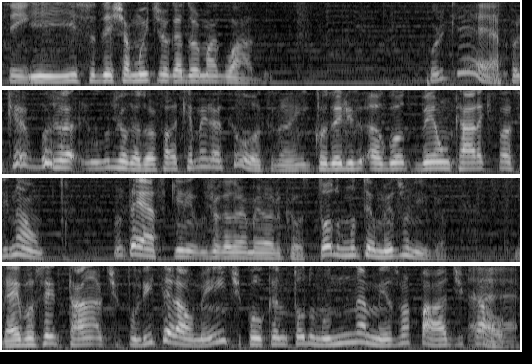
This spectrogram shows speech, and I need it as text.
Sim. E isso deixa muito jogador magoado. Por quê? É, porque o jogador fala que é melhor que o outro, né? E quando ele vem um cara que fala assim, não, não tem essa que o jogador é melhor que o outro. Todo mundo tem o mesmo nível. Daí você tá, tipo, literalmente colocando todo mundo na mesma pá de cal. É.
